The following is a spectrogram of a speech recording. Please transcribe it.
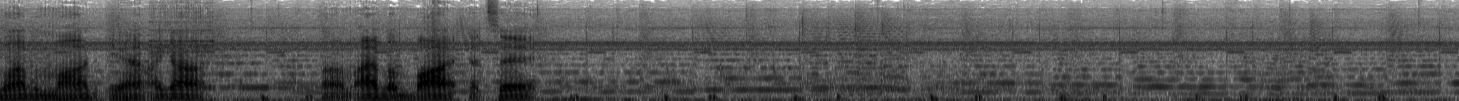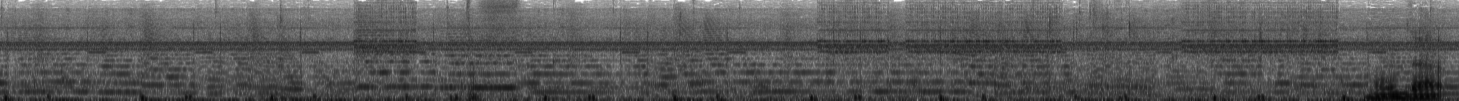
Do I have a mod? Yeah, I got. Um, I have a bot. That's it. Hold up.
